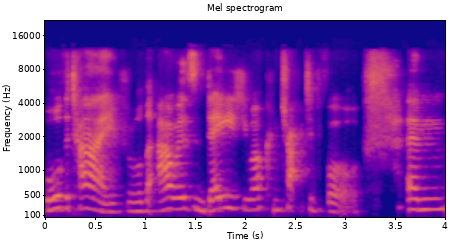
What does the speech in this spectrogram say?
all the time for all the hours and days you are contracted for. Um,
